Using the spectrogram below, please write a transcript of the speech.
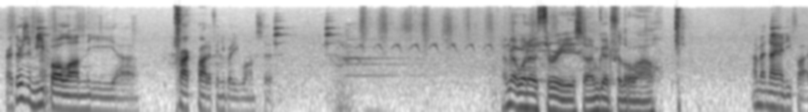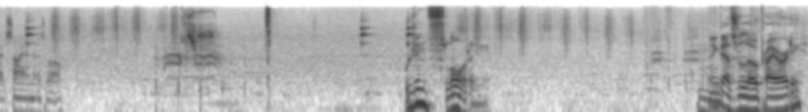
All right, there's a meatball on the uh, crock pot if anybody wants it. I'm at 103, so I'm good for a little while. I'm at 95, so I am as well. Wooden flooring. I think hmm. that's low priority.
